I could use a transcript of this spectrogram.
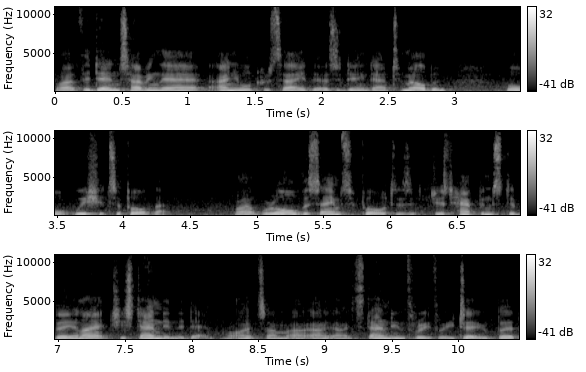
Right? The den's having their annual crusade that they're doing down to Melbourne, well, we should support that. Right? We're all the same supporters. It just happens to be, and I actually stand in the den, right? So I'm, I, I stand in 332, but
